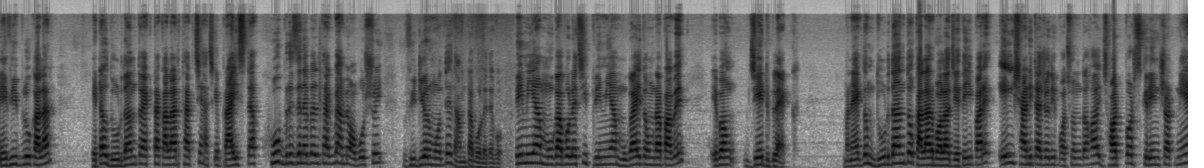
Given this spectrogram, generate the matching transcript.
নেভি ব্লু কালার এটাও দুর্দান্ত একটা কালার থাকছে। আজকে প্রাইসটা খুব রিজনেবল থাকবে। আমি অবশ্যই ভিডিওর মধ্যে দামটা বলে দেবো। প্রিমিয়াম মুগা বলেছি। প্রিমিয়াম মুগাই তোমরা পাবে এবং জেড ব্ল্যাক মানে একদম দুর্দান্ত কালার বলা যেতেই পারে। এই শাড়িটা যদি পছন্দ হয়, ঝটপট স্ক্রিনশট নিয়ে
